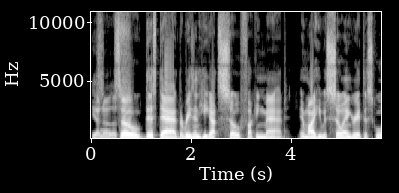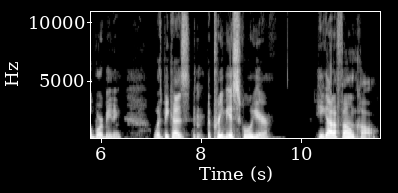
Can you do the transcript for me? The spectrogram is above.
Yeah, no, that's So this dad, the reason he got so fucking mad and why he was so angry at this school board meeting was because the previous school year, he got a phone call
